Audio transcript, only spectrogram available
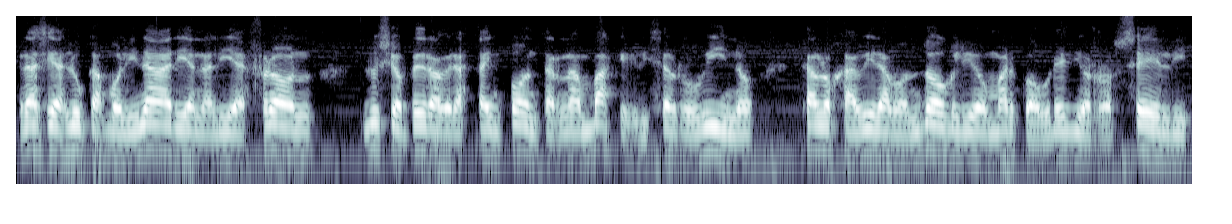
Gracias Lucas Molinari, Analía Efrón, Lucio Pedro Averastain Ponte, Hernán Vázquez, Grisel Rubino, Carlos Javier Abondoglio, Marco Aurelio Rosselli,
